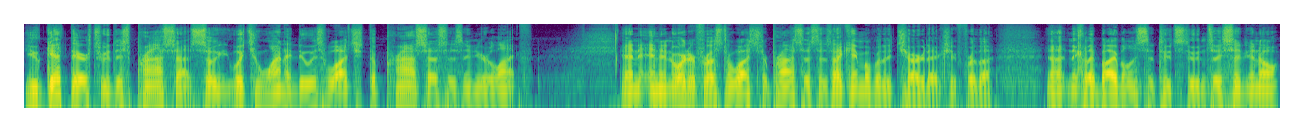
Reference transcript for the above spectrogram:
You get there through this process. So what you want to do is watch the processes in your life. And and in order for us to watch the processes, I came up with a chart actually for the uh, Nicolet Bible Institute students. I said, you know,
